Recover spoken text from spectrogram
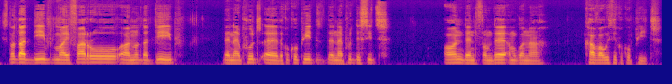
It's not that deep. My furrow are not that deep. Then i put uh, the coco peat then i put the seeds on. Then from there i'm gonna cover with the coco peat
